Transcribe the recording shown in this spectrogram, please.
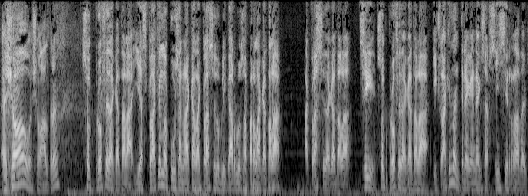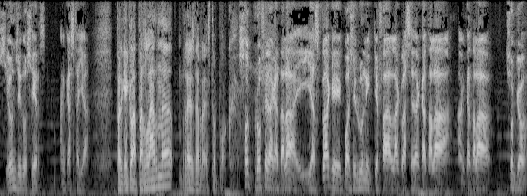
Això o això altre? Soc profe de català i és clar que m'acusen a cada classe d'obligar-los a parlar català. A classe de català. Sí, sóc profe de català i clar que m'entreguen exercicis, redaccions i dossiers en castellà. Perquè, clar, parlar-ne, res de res, tampoc. Soc profe de català i és clar que quasi l'únic que fa la classe de català en català sóc jo.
